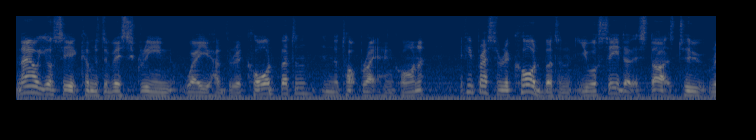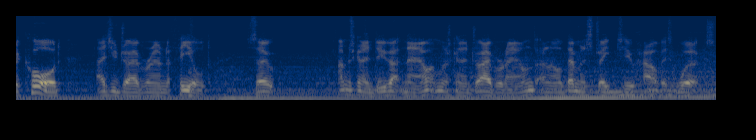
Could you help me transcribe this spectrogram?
Now you'll see it comes to this screen where you have the record button in the top right hand corner. If you press the record button, you will see that it starts to record as you drive around the field. So I'm just going to do that now. I'm just going to drive around and I'll demonstrate to you how this works.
